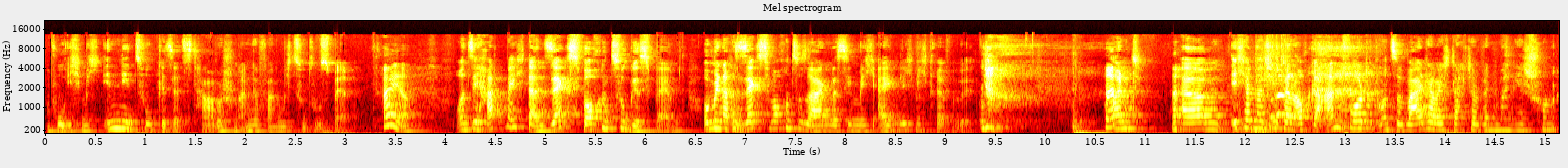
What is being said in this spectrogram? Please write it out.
wo ich mich in den Zug gesetzt habe, schon angefangen, mich zuzuspammen. Ah ja. Und sie hat mich dann sechs Wochen zugespammt, um mir nach sechs Wochen zu sagen, dass sie mich eigentlich nicht treffen will. Und ähm, ich habe natürlich dann auch geantwortet und so weiter, aber ich dachte, wenn man jetzt schon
